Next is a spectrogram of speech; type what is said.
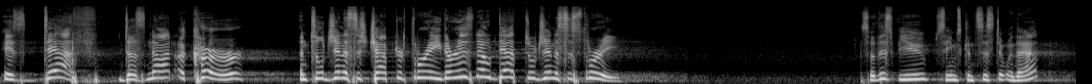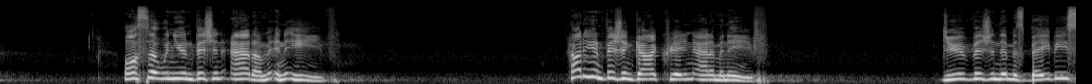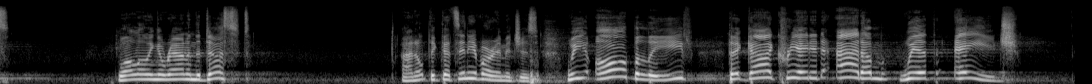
is death does not occur until Genesis chapter 3. There is no death till Genesis 3. So this view seems consistent with that. Also, when you envision Adam and Eve, how do you envision God creating Adam and Eve? Do you envision them as babies wallowing around in the dust? I don't think that's any of our images. We all believe that God created Adam with age.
